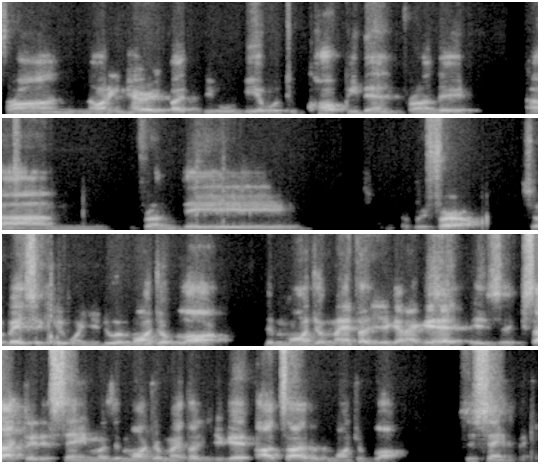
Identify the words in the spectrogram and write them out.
from, not inherit, but you will be able to copy them from the, um, from the referral. So basically, when you do a module block, the module method you're gonna get is exactly the same as the module method you get outside of the module block. It's the same thing.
